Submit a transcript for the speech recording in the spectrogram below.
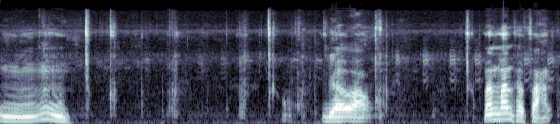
อืมเดี๋ยวเอามันมันฝาดๆ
